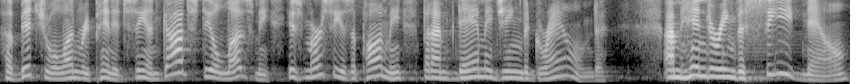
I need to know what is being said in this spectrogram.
habitual, unrepented sin, God still loves me. His mercy is upon me, but I'm damaging the ground. I'm hindering the seed now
